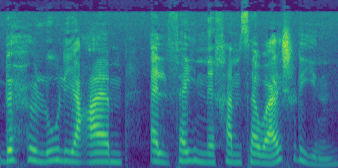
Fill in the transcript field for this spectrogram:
بحلول عام 2025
